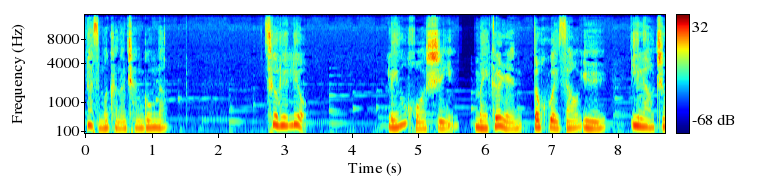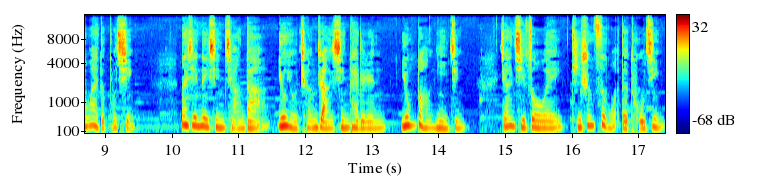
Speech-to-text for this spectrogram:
那怎么可能成功呢？策略六：灵活适应。每个人都会遭遇意料之外的不幸。那些内心强大、拥有成长心态的人，拥抱逆境，将其作为提升自我的途径，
